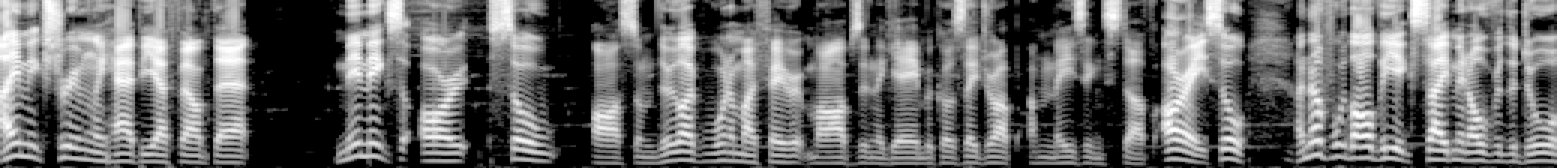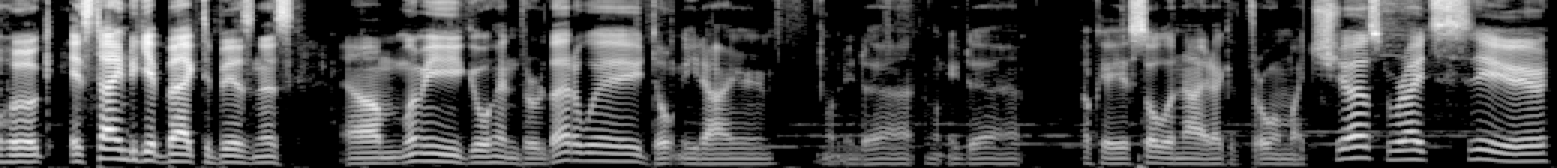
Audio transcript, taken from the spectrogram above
I'm extremely happy I found that. Mimics are so awesome. They're like one of my favorite mobs in the game because they drop amazing stuff. Alright, so enough with all the excitement over the dual hook. It's time to get back to business. Um, let me go ahead and throw that away. Don't need iron. Don't need that. Don't need that. Okay, a Solonite I can throw in my chest right here.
